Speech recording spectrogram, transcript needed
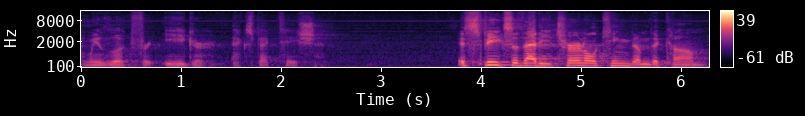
And we look for eager expectation. It speaks of that eternal kingdom to come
